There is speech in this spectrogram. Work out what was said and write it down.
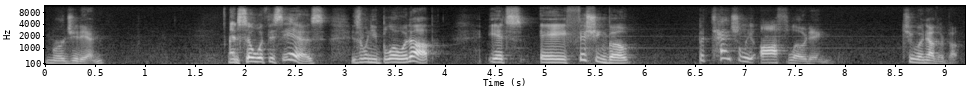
merge it in. And so what this is, is when you blow it up, it's a fishing boat potentially offloading to another boat.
